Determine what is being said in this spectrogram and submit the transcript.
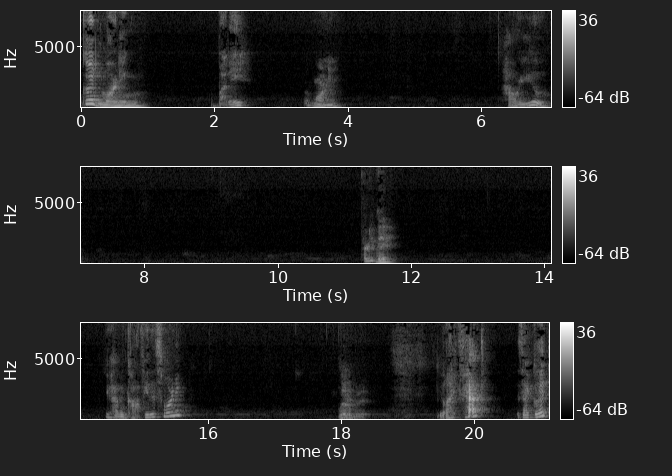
Good morning, buddy. Good morning. How are you? Pretty good. You having coffee this morning? A little bit. You like that? Is that good?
